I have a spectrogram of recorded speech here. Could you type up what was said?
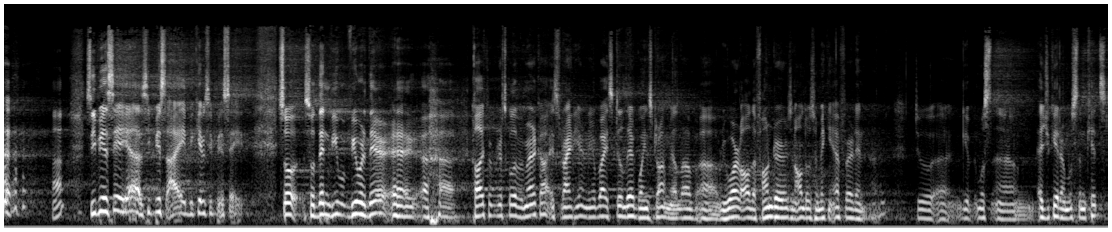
huh? CPSA, yeah, CPSI became CPSA. So, so then we, we were there, uh, uh, College Preparatory School of America. It's right here nearby. It's still there, going strong. May Allah uh, reward all the founders and all those who are making effort and uh, to uh, give Muslim, um, educate our Muslim kids.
